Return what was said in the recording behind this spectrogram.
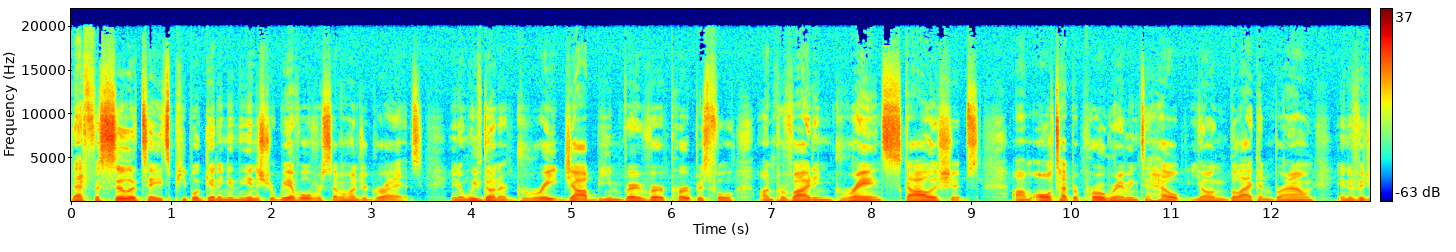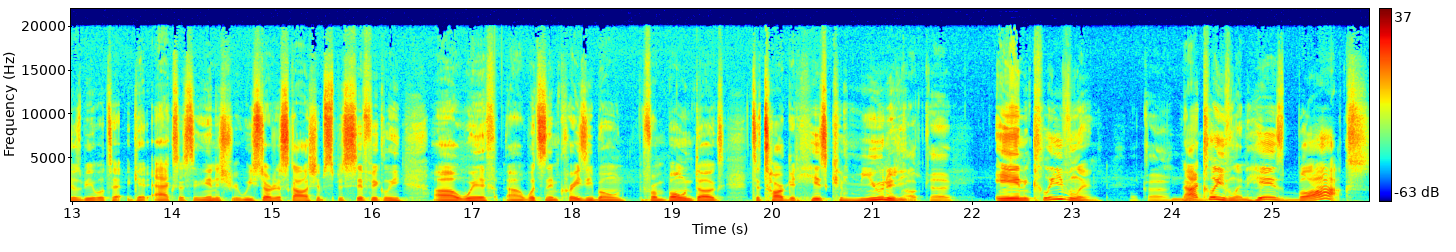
that facilitates people getting in the industry. We have over 700 grads. You know, we've done a great job being very, very purposeful on providing grants, scholarships, um, all type of programming to help young black and brown individuals be able to get access to the industry. We started a scholarship specifically uh, with uh, what's his name, Krayzie Bone from Bone Thugs, to target his community Okay. in Cleveland, Okay. not Cleveland, his blocks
